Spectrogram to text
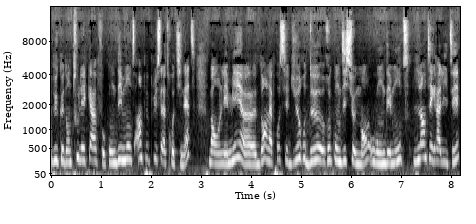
vu que dans tous les cas, faut qu'on démonte un peu plus la trottinette, bah on les met dans la procédure de reconditionnement où on démonte l'intégralité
